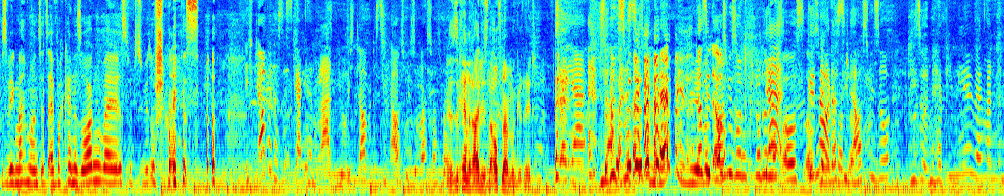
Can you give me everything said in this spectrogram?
Deswegen machen wir uns jetzt einfach keine Sorgen, weil es wird sowieso scheiße. Ich glaube, das ist gar kein Radio. Ich glaube, das sieht aus wie sowas, was man... Das ist kein Radio, das ist ein Aufnahmegerät. Ja, ja, aber das ist ein Happy Meal. Das sieht aus wie so ein Knuddelnuss ja, aus- aus Genau, das sieht aus wie so, wie so ein Happy Meal, wenn man dann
